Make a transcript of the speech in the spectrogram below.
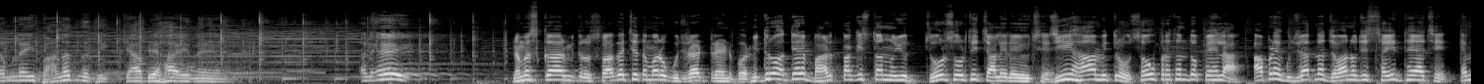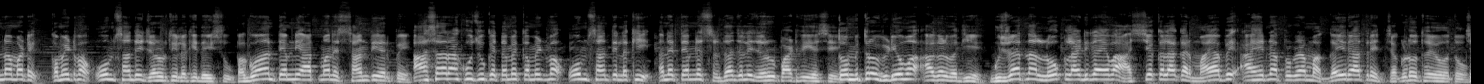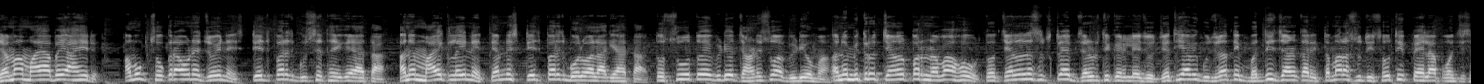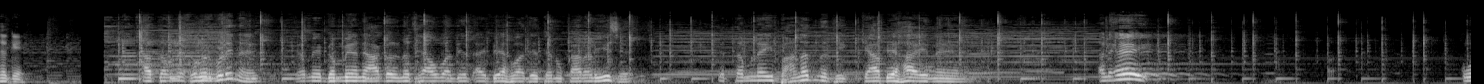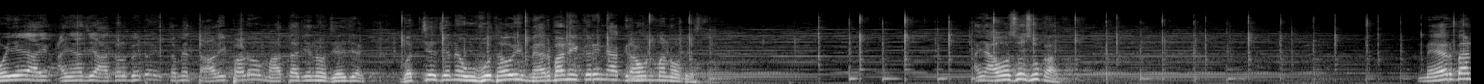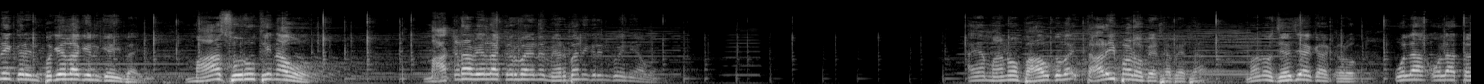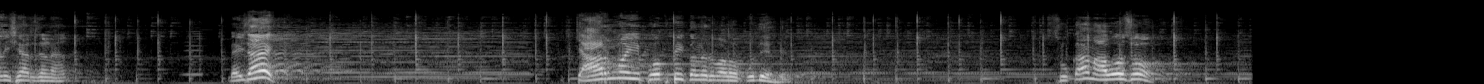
તમને એ ભાન જ નથી. ક્યાં બેહાય ને? અને એ નમસ્કાર મિત્રો, સ્વાગત છે તમારું ગુજરાત ટ્રેન્ડ પર. મિત્રો, અત્યારે ભારત પાકિસ્તાનનું યુદ્ધ જોરશોરથી ચાલી રહ્યું છે. જી હા, મિત્રો સૌ પ્રથમ તો પહેલા આપણે ગુજરાતના જવાનો જે શહીદ થયા છે, એમના માટે કમેન્ટમાં ઓમ શાંતિ જરૂરથી લખી દઈશું. ભગવાન તેમની આત્માને શાંતિ અર્પે. આશા રાખું છું કે તમે કમેન્ટમાં ઓમ શાંતિ લખી અને તેમને શ્રદ્ધાંજલિ જરૂર પાઠવી હશે. તો મિત્રો, વિડીયોમાં આગળ વધીએ. ગુજરાતના લોક લાડીલા એવા હાસ્ય કલાકાર માયાભાઈ આહિરના પ્રોગ્રામમાં ગઈ રાત્રે ઝઘડો થયો હતો. જેમાં માયાભાઈ આહિર અમુક છોકરાઓને જોઈને સ્ટેજ પર જ ગુસ્સે થઈ ગયા હતા અને માઇક લઈને તેમને સ્ટેજ પર જ બોલવા લાગ્યા હતા. તો શું તો એ વીડિયો જાણીશું આ વિડીયોમાં. અને મિત્રો ચેનલ પર નવા હો તો ચેનલને સબસ્ક્રાઇબ જરૂરથી કરી લેજો, જેથી આવી ગુજરાતની બધી જ જાણકારી તમારા સુધી સૌથી પહેલા પહોંચી શકે. આ તમને ખબર પડી ને અમે ગમે એને આગળ નથી આવવા દેતા બેહવા દે, તેનું કારણ એ છે કે તમને એ ભાન જ નથી ક્યાં બેહાય ને. અને એ કોઈએ અહીંયા જે આગળ બેઠો તમે તાળી પાડો, માતાજીનો જે જે વચ્ચે જેને ઊભું થવું મહેરબાની કરીને આ ગ્રાઉન્ડમાં ન બેસતો અહીંયા આવો છો, શું કામ? મહેરબાની કરીને, પગે લાગીને કહી ભાઈ, માં શરૂથી ના આવો. માકડા વેલા કરવા એને મહેરબાની કરીને કોઈ નહીં આવો. અહીંયા માનો ભાવ ગવાય, તાળી પાડો બેઠા બેઠા. માનો જે જે કા કરો. ઓલા ઓલા ત્રણ ચાર જણા. બે જાય. ક્યારનો એ પોપટી કલર વાળો કૂદે શું કામ આવો છો?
